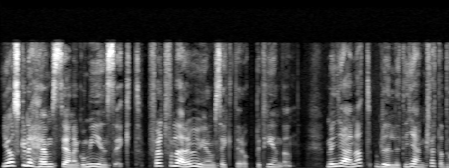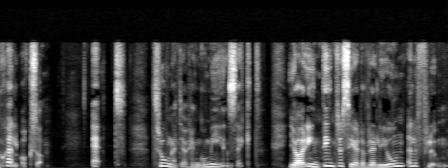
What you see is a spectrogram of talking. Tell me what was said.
Jag skulle hemskt gärna gå med i en sekt för att få lära mig mer om sekter och beteenden. Men gärna att bli lite hjärntvättad själv också. 1. Tror ni att jag kan gå med i en sekt? Jag är inte intresserad av religion eller flum.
